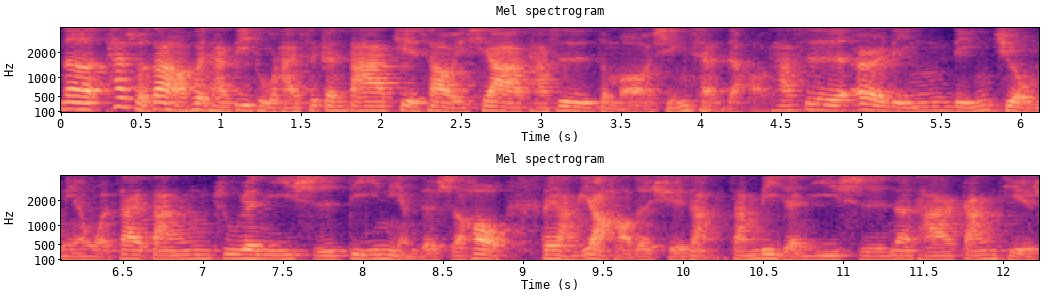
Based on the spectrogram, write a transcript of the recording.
那《探索大脑会谈地图》还是跟大家介绍一下它是怎么形成的。哦，它是二零零九年我在当住院医师第一年的时候，非常要好的学长张立仁医师，那他刚结束。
